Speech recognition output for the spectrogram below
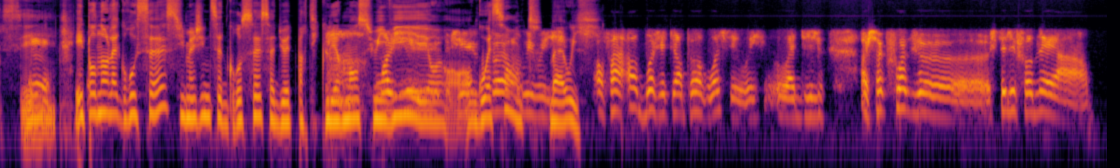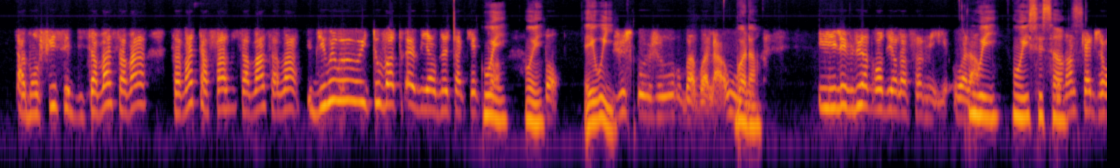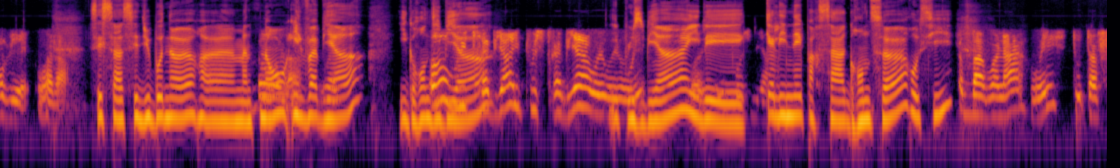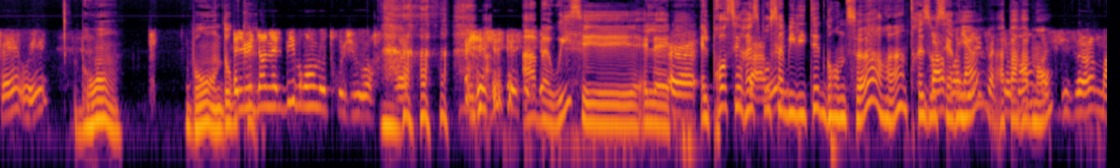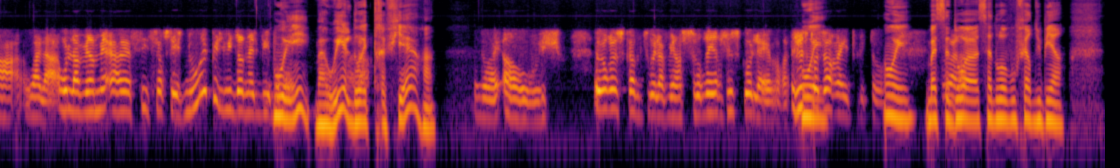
c'est. Mm. Et pendant la grossesse, j'imagine cette grossesse a dû être particulièrement suivie Moi, et peur, angoissante. oui, oui. Oui. Enfin, ah, moi j'étais un peu angoissée, oui. À chaque fois que je, je téléphonais à, à mon fils, il me dit Ça va, ça va, ça va, ta femme, ça va, ça va. Il me dit Oui, oui, oui, tout va très bien, ne t'inquiète Oui, oui. Bon. Et oui, pas. Jusqu'au jour, bah voilà. Où voilà. Il est venu agrandir la famille, voilà. Oui, oui, c'est ça. Le 4 janvier, voilà. C'est ça, c'est du bonheur euh, maintenant. Voilà, il va ouais. bien, il grandit oh bien, oui, très bien, il pousse très bien, oui, oui. il pousse bien, il est il pousse bien. câliné par sa grande sœur aussi. Bah voilà, oui, tout à fait, oui. Bon, bon, donc. Elle lui donnait le biberon l'autre jour. ouais. Ah bah oui, c'est elle est. Euh, Elle prend ses bah oui. responsabilités de grande sœur, hein, très au bah sérieux, voilà, apparemment. à heures, bah, voilà, on l'avait mis assis sur ses genoux et puis lui donnait le biberon. Oui, bah oui, elle doit Voilà. être très fière. Ouais, oh oui. Heureuse comme tout, elle avait un sourire jusqu'aux lèvres, jusqu'aux Oui. oreilles plutôt. Oui, bah ça Voilà. doit, ça doit vous faire du bien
